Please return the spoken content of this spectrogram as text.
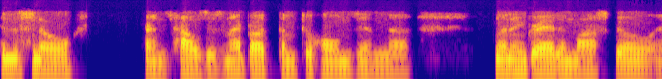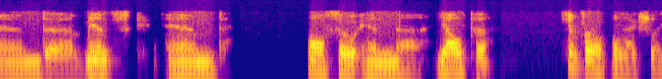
in the snow, friends' houses, and I brought them to homes in uh, Leningrad and Moscow and uh, Minsk and also in Yalta. Simferopol, actually.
